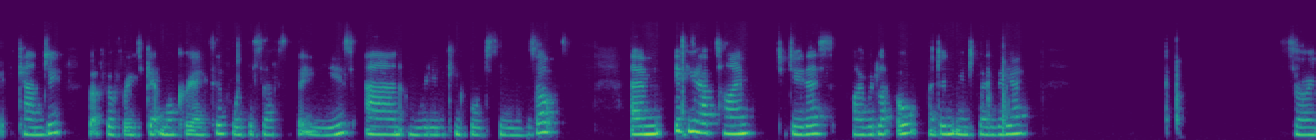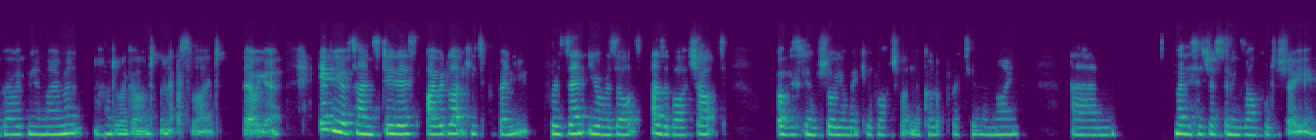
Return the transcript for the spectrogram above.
but you can do. But feel free to get more creative with the surfaces that you use. And I'm really looking forward to seeing the results. Um, if you have time to do this, I would like, oh, I didn't mean to play the video. Sorry, bear with me a moment. How do I go on to the next slide? There we go. If you have time to do this, I would like you to you, present your results as a bar chart. Obviously, I'm sure you'll make your bar chart look a lot prettier than mine. Um, but this is just an example to show you.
